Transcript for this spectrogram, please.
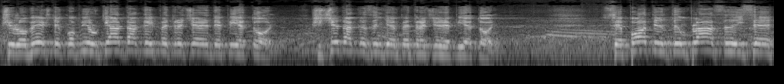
și lovește copilul chiar dacă e petrecere de pietoni. Și ce dacă suntem petrecere de pietoni? Se poate întâmpla să îi se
